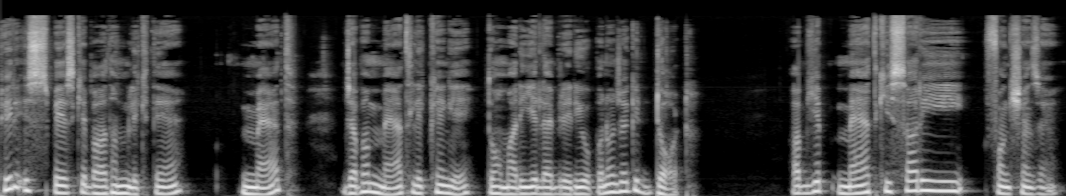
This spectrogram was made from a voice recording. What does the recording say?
फिर इस स्पेस के बाद हम लिखते हैं मैथ जब हम मैथ लिखेंगे तो हमारी ये लाइब्रेरी ओपन हो जाएगी डॉट अब ये मैथ की सारी फ़ंक्शंस हैं।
